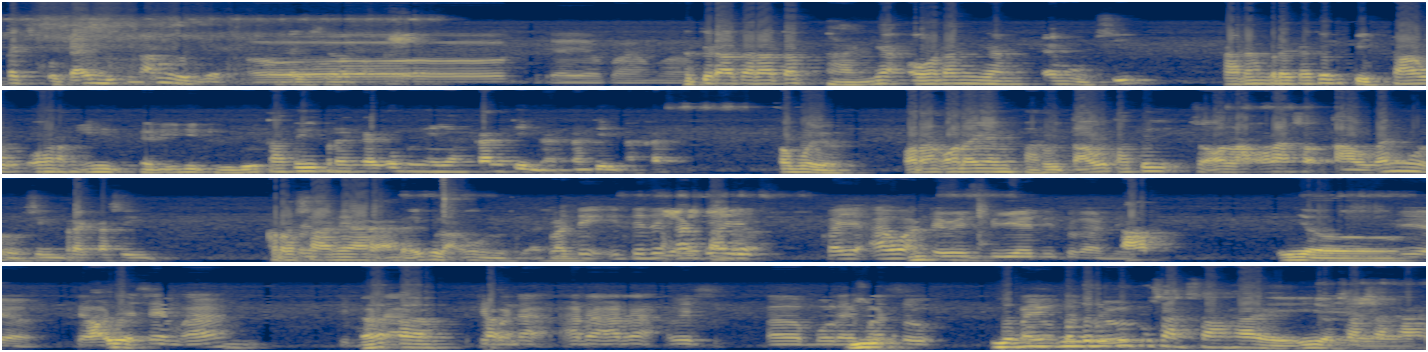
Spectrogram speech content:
teks bocah ini kan ngono. Oh, ya ya paham. paham. Tapi rata-rata banyak orang yang emosi karena mereka itu lebih tahu orang ini dari ini dulu, tapi mereka itu menyayangkan tindakan-tindakan apa ya? Orang-orang yang baru tahu tapi seolah-olah sok tahu kan ngono sing mereka sing keresahannya arek-arek itu lah ngono. Berarti intinya Iya, kan kayak kayak awak dewe biyen itu kan. ya? Ah, Iya. Iya, zaman Iya. SMA di Heeh. mana di mana anak-anak wis eh, mulai Iya. masuk Ya, menurutku itu sah-sah. Iya, Iya. sah-sah.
